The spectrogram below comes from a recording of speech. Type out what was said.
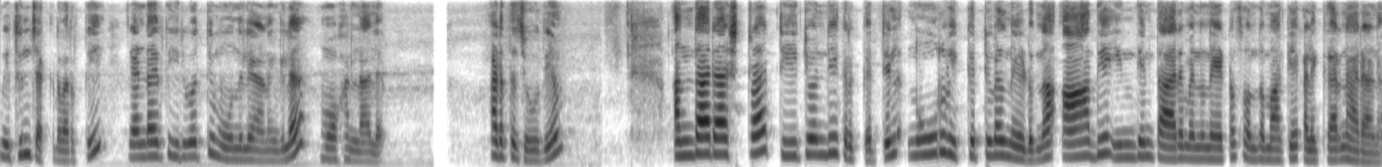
മിഥുൻ ചക്രവർത്തി രണ്ടായിരത്തി ഇരുപത്തി മൂന്നിലെ ആണെങ്കിൽ മോഹൻലാൽ അടുത്ത ചോദ്യം. അന്താരാഷ്ട്ര ടി ട്വന്റി ക്രിക്കറ്റിൽ നൂറ് വിക്കറ്റുകൾ നേടുന്ന ആദ്യ ഇന്ത്യൻ താരം എന്ന നേട്ടം സ്വന്തമാക്കിയ കളിക്കാരൻ ആരാണ്?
